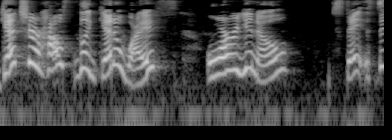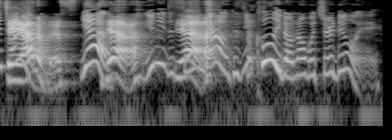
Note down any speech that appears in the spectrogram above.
Get your house, like, get a wife, or you know, stay stay down. out of this. Yeah, yeah. You need to stay yeah. down because you clearly don't know what you're doing."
